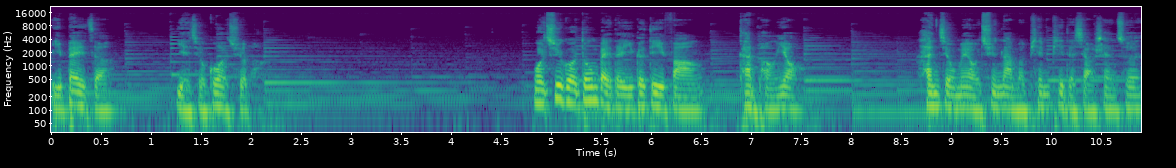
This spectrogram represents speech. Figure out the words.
一辈子也就过去了。我去过东北的一个地方看朋友，很久没有去那么偏僻的小山村。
